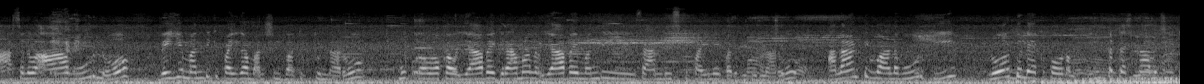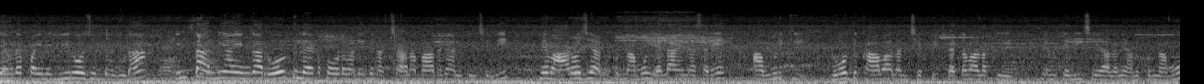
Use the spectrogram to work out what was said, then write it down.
అసలు ఆ ఊర్లో వెయ్యి మందికి పైగా మనుషులు బతుకుతున్నారు. ము- ఒక యాభై గ్రామాలు యాభై మంది ఫ్యామిలీస్కి పైనే బతుకుతున్నారు. అలాంటి వాళ్ళ ఊరికి రోడ్డు లేకపోవడం ఇంత టెక్నాలజీ డెవలప్ అయిన ఈ రోజుల్లో కూడా ఇంత అన్యాయంగా రోడ్డు లేకపోవడం అనేది నాకు చాలా బాధగా అనిపించింది. మేము ఆ రోజే అనుకున్నాము ఎలా అయినా సరే ఆ ఊరికి రోడ్డు కావాలని చెప్పి పెద్దవాళ్ళకి మేము తెలియచేయాలని అనుకున్నాము.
